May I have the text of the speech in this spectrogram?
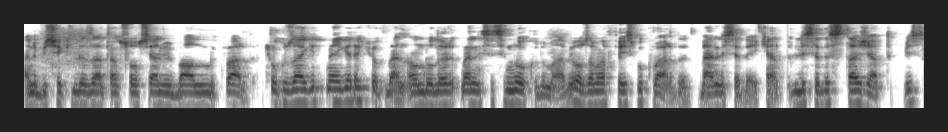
Hani bir şekilde zaten sosyal bir bağlılık vardı. Çok uzağa gitmeye gerek yok. Ben Anadolu Öğretmen Lisesi'nde okudum abi. O zaman Facebook vardı. Ben lisedeyken. Lisede staj yaptık biz.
